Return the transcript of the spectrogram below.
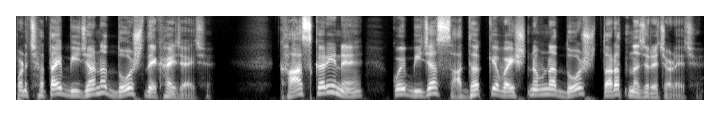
પણ છતાંય બીજાના દોષ દેખાઈ જાય છે. ખાસ કરીને કોઈ બીજા સાધક કે વૈષ્ણવના દોષ તરત નજરે ચડે છે.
